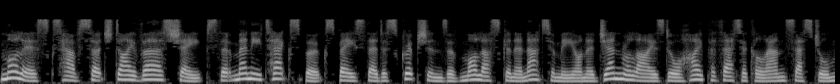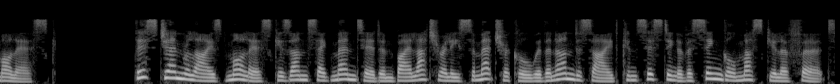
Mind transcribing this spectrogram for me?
Mollusks have such diverse shapes that many textbooks base their descriptions of molluscan anatomy on a generalized or hypothetical ancestral mollusk. This generalized mollusk is unsegmented and bilaterally symmetrical with an underside consisting of a single muscular foot.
